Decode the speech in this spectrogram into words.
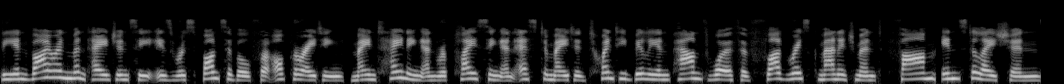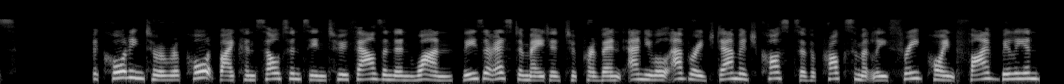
The Environment Agency is responsible for operating, maintaining and replacing an estimated £20 billion worth of flood risk management, farm, installations. According to a report by consultants in 2001, these are estimated to prevent annual average damage costs of approximately £3.5 billion.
